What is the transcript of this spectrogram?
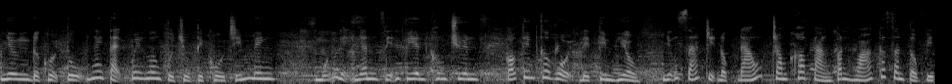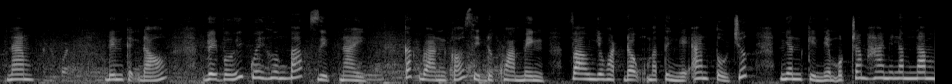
nhưng được hội tụ ngay tại quê hương của Chủ tịch Hồ Chí Minh. Mỗi nghệ nhân diễn viên không chuyên có thêm cơ hội để tìm hiểu những giá trị độc đáo trong kho tàng văn hóa các dân tộc Việt Nam. Bên cạnh đó, về với quê hương Bác dịp này, các đoàn có dịp được hòa mình vào nhiều hoạt động mà tỉnh Nghệ An tổ chức nhân kỷ niệm 125 năm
